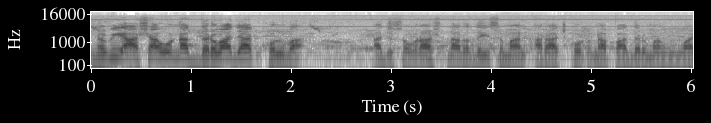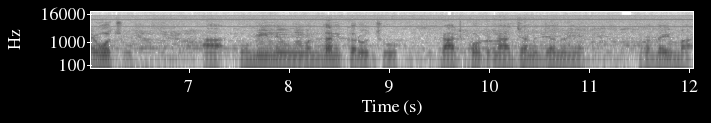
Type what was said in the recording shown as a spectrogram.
નવી આશાઓના દરવાજા ખોલવા આજ સૌરાષ્ટ્રના હૃદય સમાન આ રાજકોટના પાદરમાં હું આવ્યો છું. આ ભૂમિને હું વંદન કરું છું રાજકોટના જન જનને હૃદયમાં.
